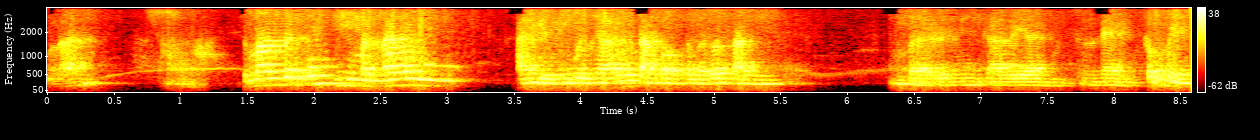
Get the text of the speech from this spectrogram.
bulan sama. Semanten ugi menawi anggitipun nyarutang kok keleretan barengi kalian Senin Kemis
